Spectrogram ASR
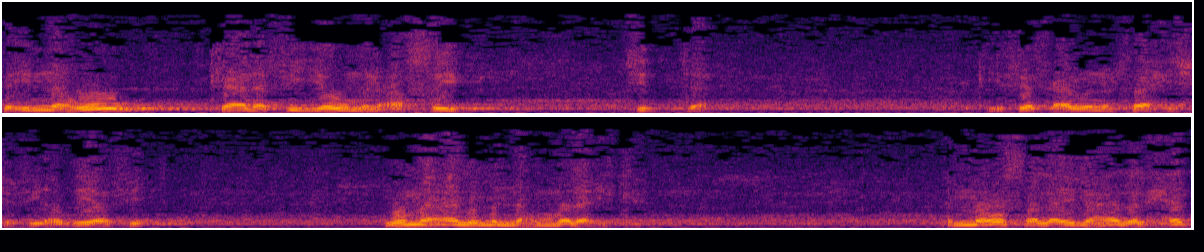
فإنه كان في يوم عصيب جدا. كيف يفعلون الفاحشة في أضيافه؟ وما علم أنهم ملائكة. لما وصل إلى هذا الحد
